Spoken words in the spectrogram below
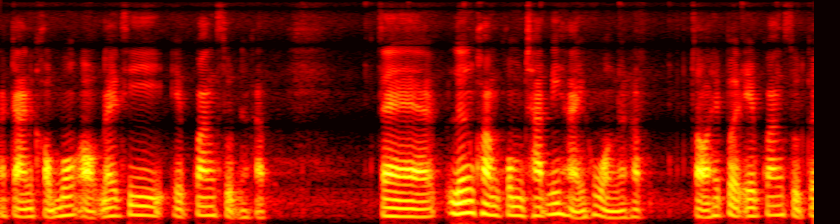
อาการขอบม่วงออกได้ที่ f กว้างสุดนะครับ แต่เรื่องความคมชัดนี่หายห่วงนะครับ ต่อให้เปิด f กว้างสุดก็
